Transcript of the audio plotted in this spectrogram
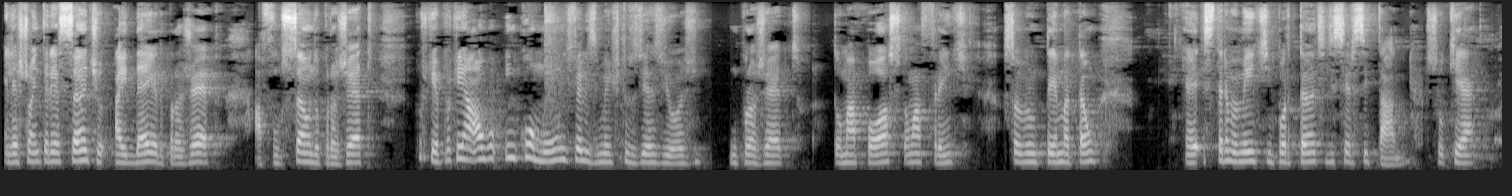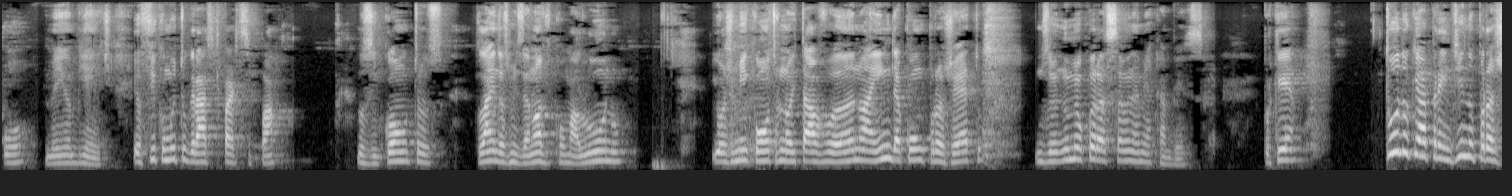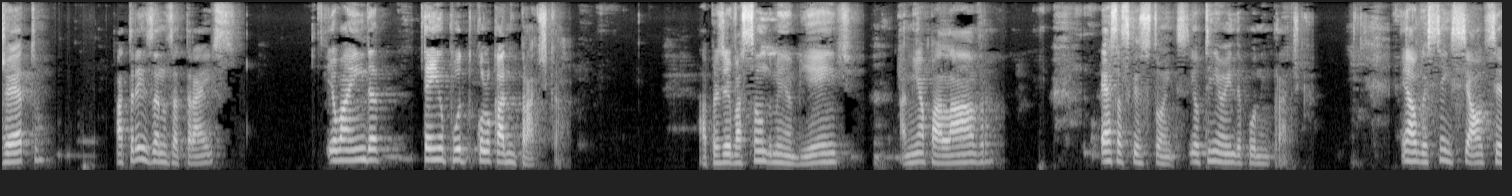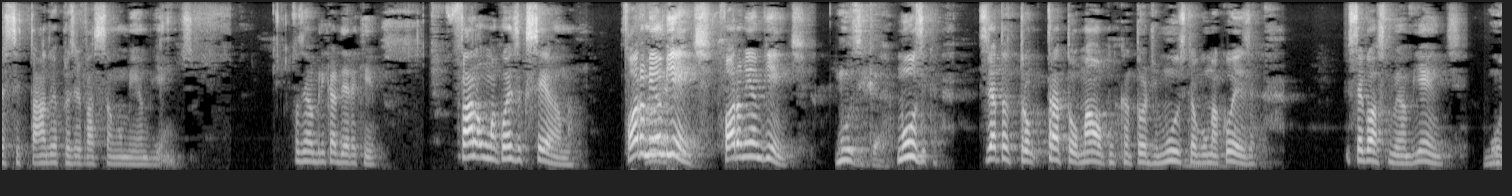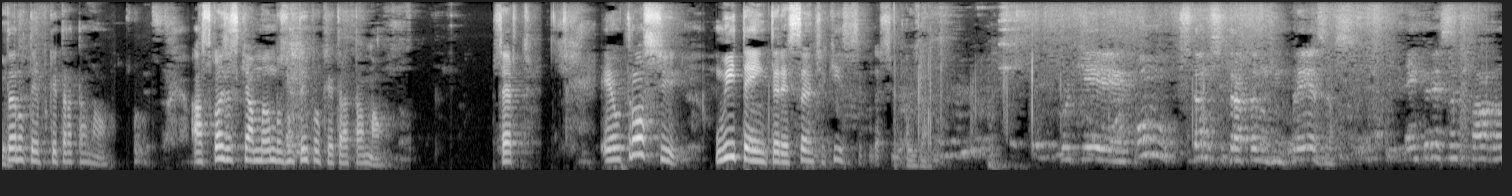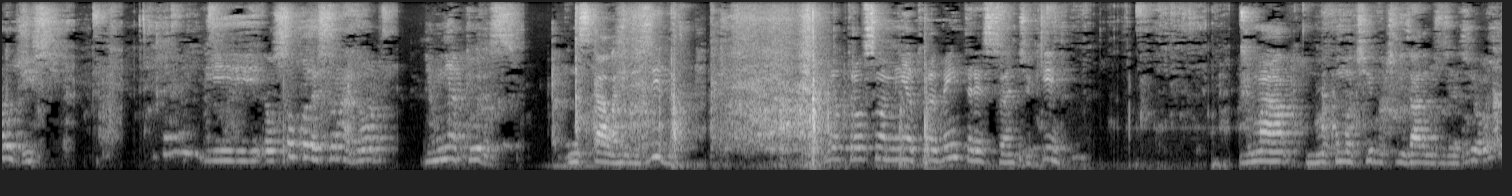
Ele achou interessante a ideia do projeto, a função do projeto. Por quê? Porque é algo incomum, infelizmente, nos dias de hoje, um projeto tomar posse, tomar frente sobre um tema tão é, extremamente importante de ser citado, isso que é o meio ambiente. Eu fico muito grato de participar dos encontros, lá em 2019 como aluno, e hoje me encontro no oitavo ano ainda com um projeto no meu coração e na minha cabeça. Porque tudo que eu aprendi no projeto, há três anos atrás, eu ainda tenho colocado em prática. A preservação do meio ambiente, a minha palavra, essas questões eu tenho ainda pondo em prática. É algo essencial de ser citado é a preservação do meio ambiente. Vou fazer uma brincadeira aqui. Fala uma coisa que você ama. Fora o meio ambiente. Fora o meio ambiente. Música. Música. Você já tra- tratou mal com um cantor de música, alguma coisa? Você gosta do meio ambiente? Muito. Então não tem por que tratar mal. As coisas que amamos não tem por que tratar mal. Certo? Eu trouxe um item interessante aqui, se você pudesse ver. Porque, como estamos se tratando de empresas, é interessante falar da logística. E eu sou colecionador de miniaturas em escala reduzida. E eu trouxe uma miniatura bem interessante aqui de uma locomotiva utilizada nos dias de hoje.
